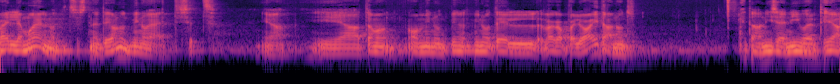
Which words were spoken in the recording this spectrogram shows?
välja mõelnud, sest need ei olnud minu jäätised. ja, ja ta on, on minu, minu, minu teel väga palju aidanud. Ta on ise niivõrd hea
